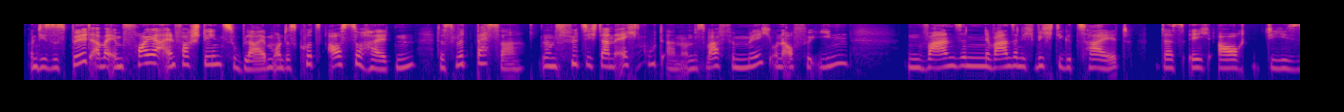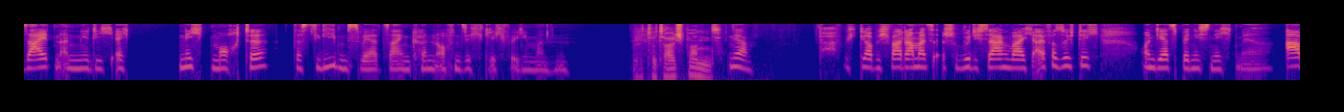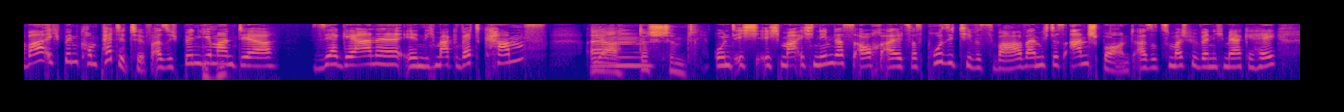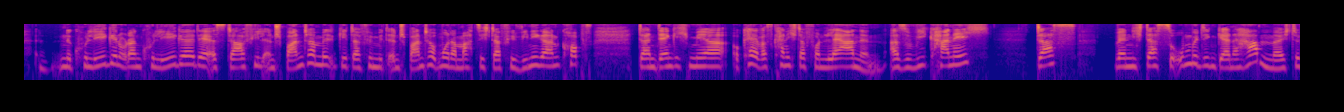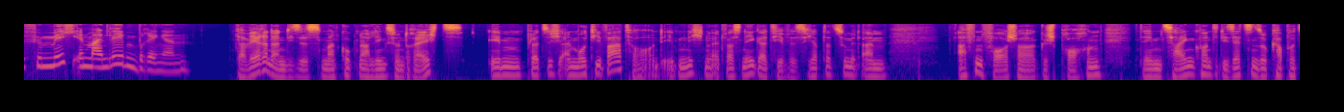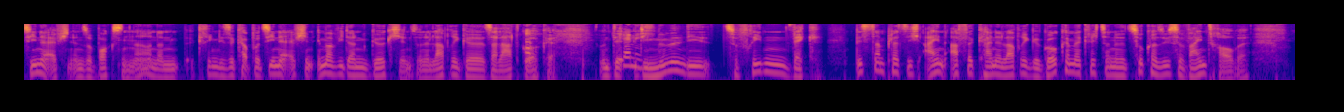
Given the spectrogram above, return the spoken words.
Und dieses Bild aber im Feuer einfach stehen zu bleiben und es kurz auszuhalten, das wird besser. Und es fühlt sich dann echt gut an. Und es war für mich und auch für ihn ein Wahnsinn, eine wahnsinnig wichtige Zeit, dass ich auch die Seiten an mir, die ich echt nicht mochte, dass die liebenswert sein können, offensichtlich für jemanden. Total spannend. Ja. Ich glaube, ich war damals, würde ich sagen, war ich eifersüchtig und jetzt bin ich es nicht mehr. Aber ich bin competitive. Also ich bin jemand, der sehr gerne in, ich mag Wettkampf. Ja, ähm, das stimmt. und ich, ich, ich nehme das auch als was Positives wahr, weil mich das anspornt. Also zum Beispiel, wenn ich merke, hey, eine Kollegin oder ein Kollege, der ist da viel entspannter mit, geht da viel mit entspannter um oder macht sich da viel weniger an den Kopf, dann denke ich mir, okay, was kann ich davon lernen? Also wie kann ich das, wenn ich das so unbedingt gerne haben möchte, für mich in mein Leben bringen? Da wäre dann dieses, man guckt nach links und rechts, eben plötzlich ein Motivator und eben nicht nur etwas Negatives. Ich habe dazu mit einem Affenforscher gesprochen, der ihm zeigen konnte, die setzen so Kapuzineräffchen in so Boxen, ne? Und dann kriegen diese Kapuzineräffchen immer wieder ein Gürkchen, so eine labbrige Salatgurke. Und ich. die mümmeln die zufrieden weg, bis dann plötzlich ein Affe keine labbrige Gurke mehr kriegt, sondern eine zuckersüße Weintraube.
